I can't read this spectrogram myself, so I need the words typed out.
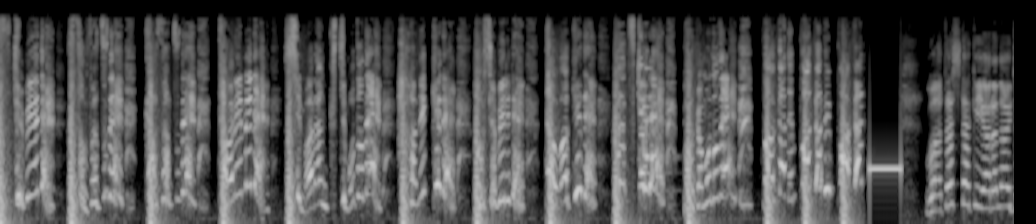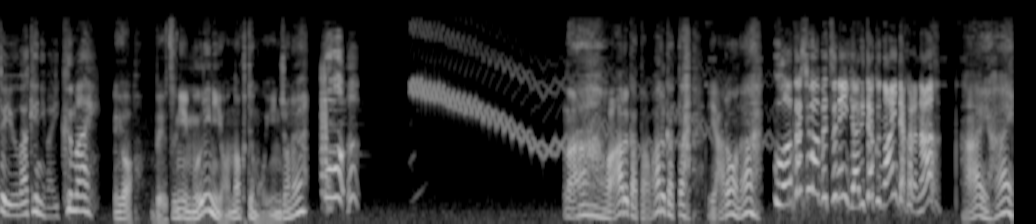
スケベで粗雑で仮殺で垂れ目でしまらん口元で跳ねっけでおしゃべりでたわけでうつけでバカ者でバカでバカで。バカ私だけやらないというわけにはいくまい。いや別に無理にやんなくてもいいんじゃね？ああ悪かった悪かった。やろうな。私は別にやりたくないんだからな。はいはい。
